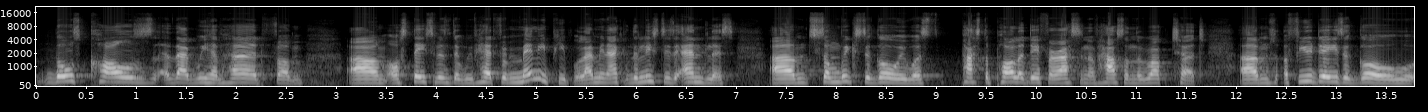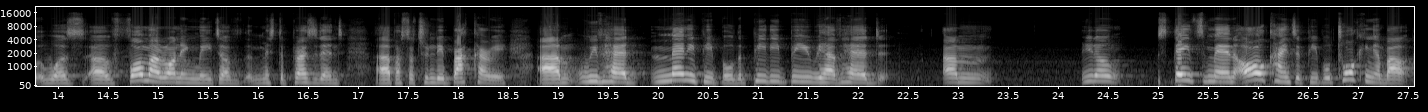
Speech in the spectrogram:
those calls that we have heard from um, or statements that we've heard from many people. I mean, I, the list is endless. Um, some weeks ago, it was Pastor Paul Adefarasin of House on the Rock Church. Um, a few days ago was a former running mate of Mr. President, uh, Pastor Tunde Bakare. Um, we've had many people, the PDP, we have had, um, you know, statesmen, all kinds of people talking about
